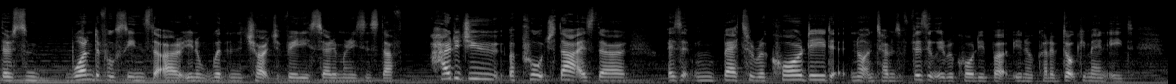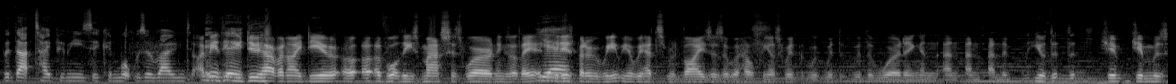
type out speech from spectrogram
there's some wonderful scenes that are you know within the church of various ceremonies and stuff. How did you approach that? Is there is it better recorded, not in terms of physically recorded, but you know, kind of documented with that type of music and what was around? I mean, I think the- you do have an idea of, of what these masses were and things like that. Yeah. It is better. We, you know, we had some advisors that were helping us with with, with, the wording and and and, and the, you know, the, the, Jim Jim was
